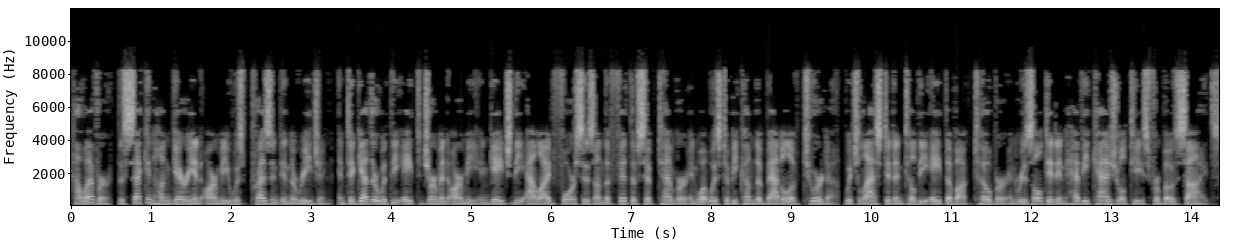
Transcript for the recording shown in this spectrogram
However, the Second Hungarian Army was present in the region, and together with the Eighth German Army engaged the Allied forces on 5 September in what was to become the Battle of Turda, which lasted until 8 October and resulted in heavy casualties for both sides.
